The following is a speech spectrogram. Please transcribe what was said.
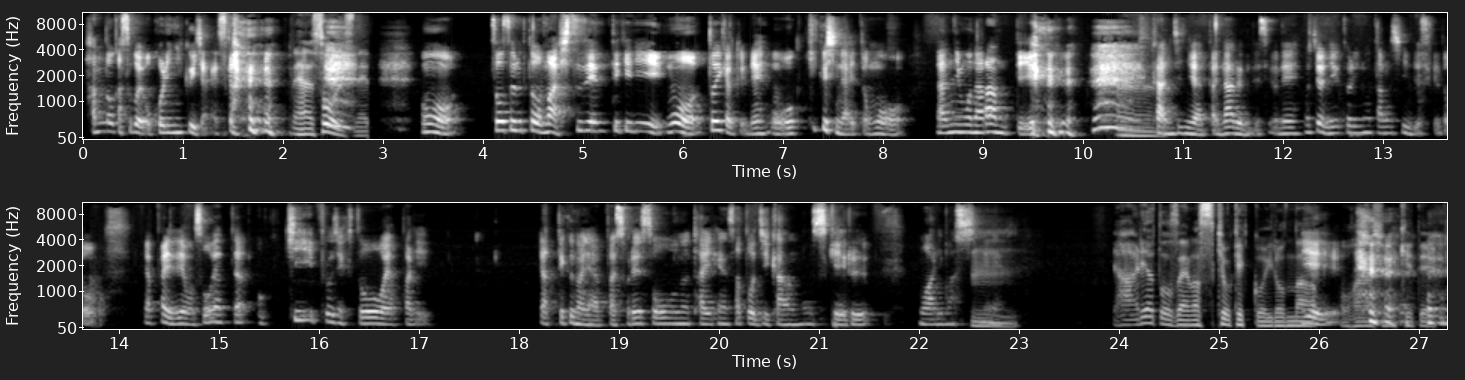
反応がすごい起こりにくいじゃないですか。そうですねもう、そうすると、まあ、必然的に、もう、とにかくね、もう大きくしないともう、何にもならんっていううん感じにはやっぱりなるんですよね。もちろんニュートリノ楽しいんですけど、やっぱりでもそうやって大きいプロジェクトをやっぱりやっていくのにはやっぱりそれ相応の大変さと時間のスケールもありますしね。うんいやありがとうございます今日結構いろんないえいえお話が聞けて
